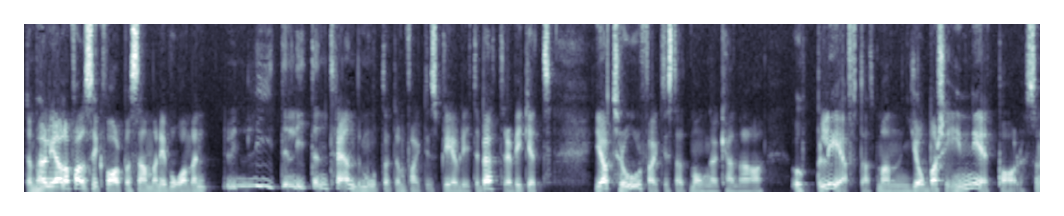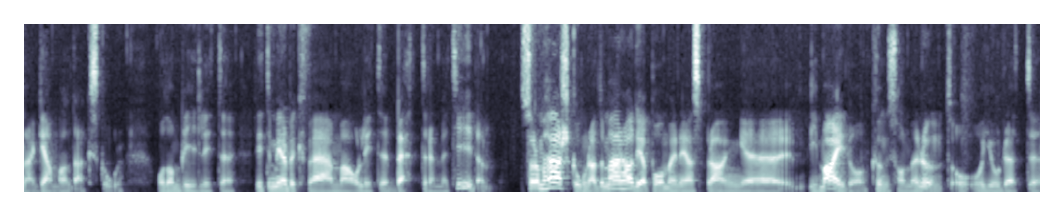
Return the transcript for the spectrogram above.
De höll i alla fall sig kvar på samma nivå, men en liten, liten trend mot att de faktiskt blev lite bättre, vilket jag tror faktiskt att många kan ha upplevt. Att man jobbar sig in i ett par sådana här gammaldags skor och de blir lite, lite mer bekväma och lite bättre med tiden. Så de här skorna, de här hade jag på mig när jag sprang eh, i maj då, Kungsholmen runt och, och gjorde ett, eh,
